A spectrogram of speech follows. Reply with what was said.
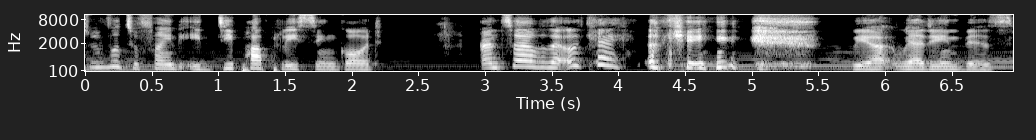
to able to find a deeper place in God. And so I was like, okay, okay, we are we are doing this.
